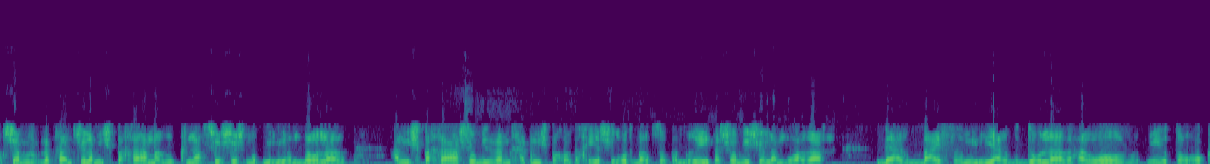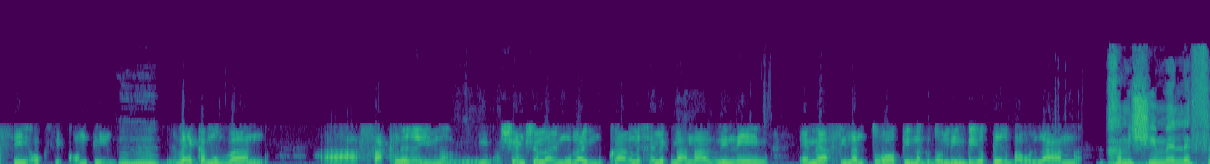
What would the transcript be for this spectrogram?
עכשיו לצד של המשפחה, אמרנו קנס של 600 מיליון דולר. המשפחה, השווי זה אחת המשפחות הכי עשירות בארצות הברית, השווי שלה מוערך ב-14 מיליארד דולר, הרוב מאותו אוקסי, אוקסי קונטי, mm-hmm. וכמובן, הסאקלרים, השם שלהם אולי מוכר לחלק מהמאזינים, הם מהפילנטרופים הגדולים ביותר בעולם. 50 אלף,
